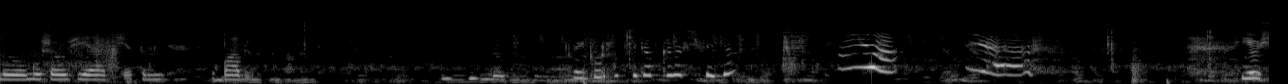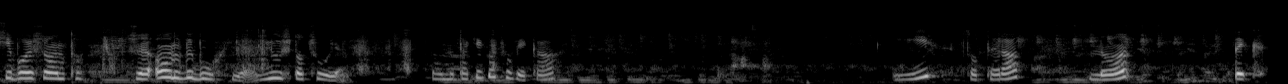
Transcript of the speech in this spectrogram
Bo muszę wziąć się z tymi bawi. Najgorsza czekawka na świecie? Nie! Nie! Już się boję, że on, to, że on wybuchnie. Już to czuję. Mamy takiego człowieka. I co teraz? No, pyk.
